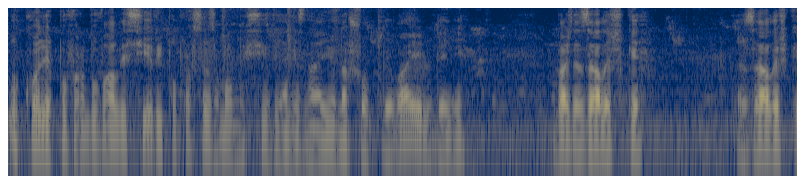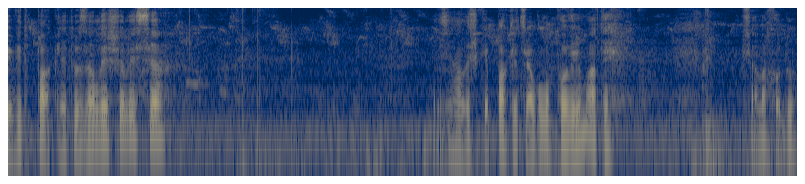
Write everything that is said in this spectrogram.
Ну, колір пофарбували сірий, попросив замовник сірий. Я не знаю на що впливає людині. Бачите, залишки, залишки від пакліту залишилися. Залишки паклі треба було повіймати. Все на ходу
